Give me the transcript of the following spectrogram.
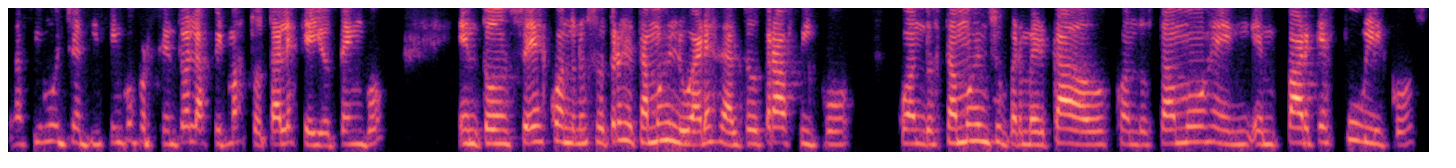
casi un 85% de las firmas totales que yo tengo. Entonces, cuando nosotros estamos en lugares de alto tráfico, cuando estamos en supermercados, cuando estamos en, en parques públicos,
